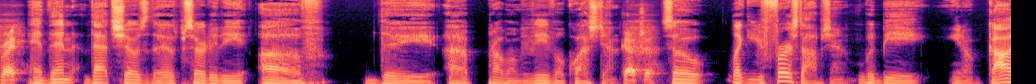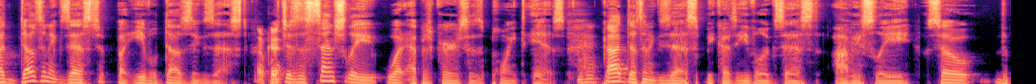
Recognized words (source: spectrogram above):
Right. And then that shows the absurdity of the uh, problem of evil question. Gotcha. So, like your first option would be, you know, God doesn't exist, but evil does exist. Okay. Which is essentially what Epicurus's point is. Mm-hmm. God doesn't exist because evil exists, obviously. So the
